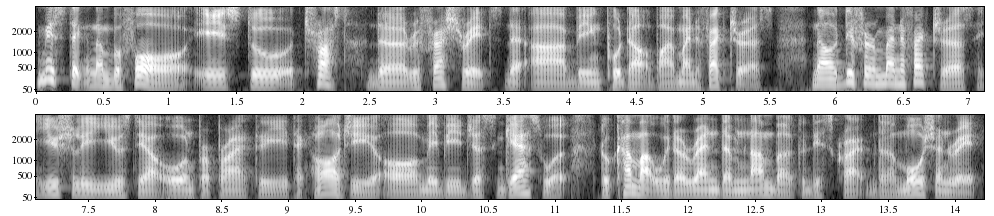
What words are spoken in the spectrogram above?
Mistake number four is to trust the refresh rates that are being put out by manufacturers. Now, different manufacturers usually use their own proprietary technology or maybe just guesswork to come up with a random number to describe the motion rate.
